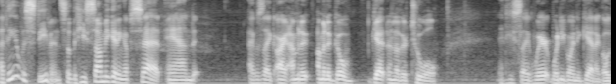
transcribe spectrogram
I think it was Steven. So he saw me getting upset, and I was like, all right, I'm gonna I'm gonna go get another tool. And he's like, "Where? What are you going to get?" I go,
